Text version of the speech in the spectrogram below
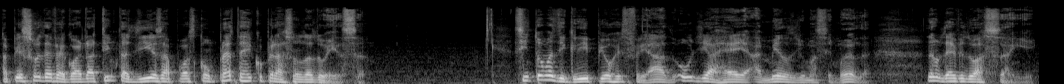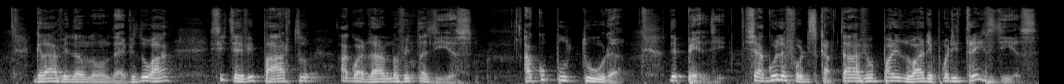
A pessoa deve aguardar 30 dias após completa recuperação da doença. Sintomas de gripe ou resfriado ou diarreia a menos de uma semana não deve doar sangue. Grávida não deve doar. Se teve parto, aguardar 90 dias. Acupuntura. Depende. Se a agulha for descartável, pode doar depois de três dias.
